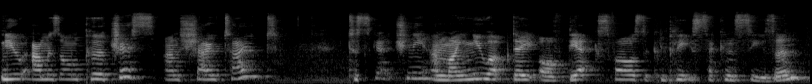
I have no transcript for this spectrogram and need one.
new Amazon purchase and shout out to Sketchney and my new update of The X-Files, the complete second season.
